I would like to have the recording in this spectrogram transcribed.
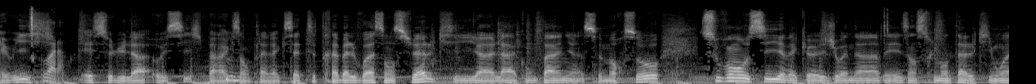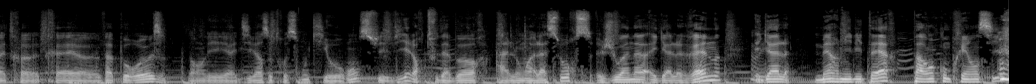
Et Eh oui. Voilà. Et celui-là aussi, par exemple, avec cette très belle voix sensuelle qui euh, là accompagne ce morceau. Souvent aussi avec euh, Johanna des instrumentales qui vont être euh, très euh, vaporeuses dans les euh, divers autres sons qui auront suivi. Alors tout d'abord, allons à la source. Johanna égale reine, Oui. égale mère militaire, parent compréhensif.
